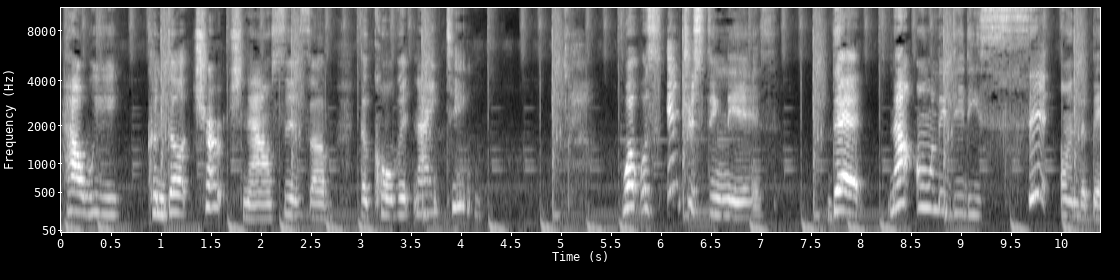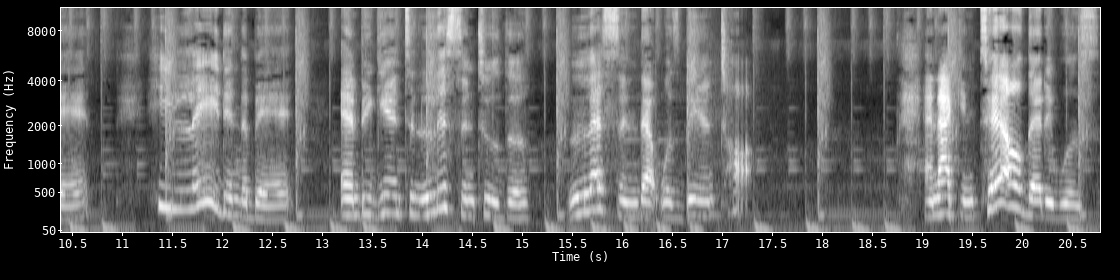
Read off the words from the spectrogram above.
how we conduct church now since of the COVID-19." What was interesting is that not only did he sit on the bed, he laid in the bed and began to listen to the lesson that was being taught. And I can tell that it was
